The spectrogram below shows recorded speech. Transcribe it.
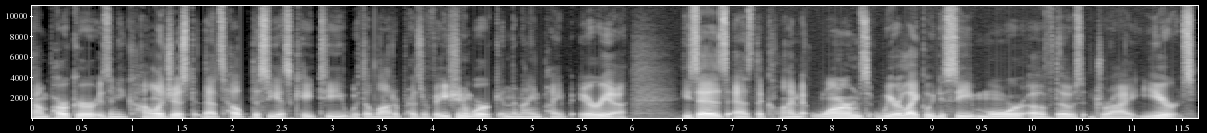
Tom Parker is an ecologist that's helped the CSKT with a lot of preservation work in the Ninepipe area. He says as the climate warms, we're likely to see more of those dry years.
